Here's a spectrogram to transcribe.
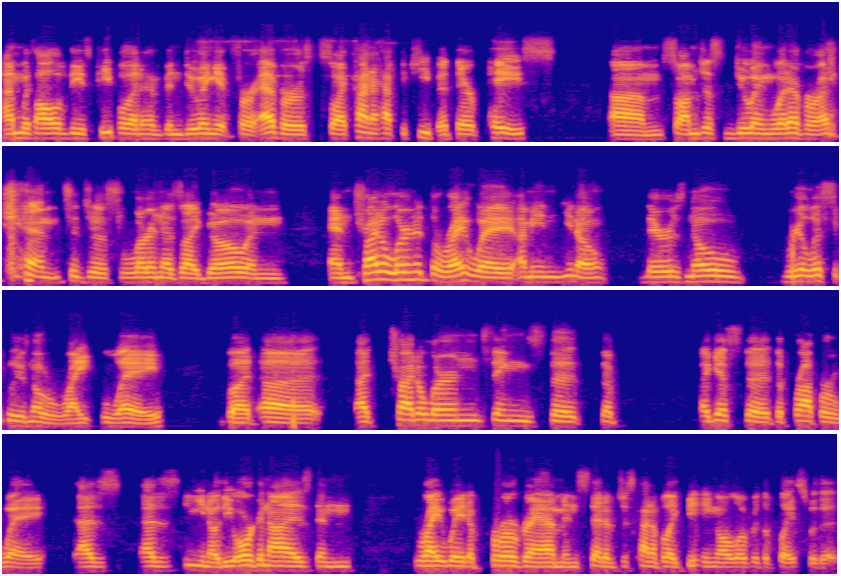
I'm with all of these people that have been doing it forever. So I kind of have to keep at their pace. Um, so I'm just doing whatever I can to just learn as I go and, and try to learn it the right way. I mean, you know, there is no, realistically, there's no right way, but uh, I try to learn things the, the, I guess the, the proper way as as you know the organized and right way to program instead of just kind of like being all over the place with it.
